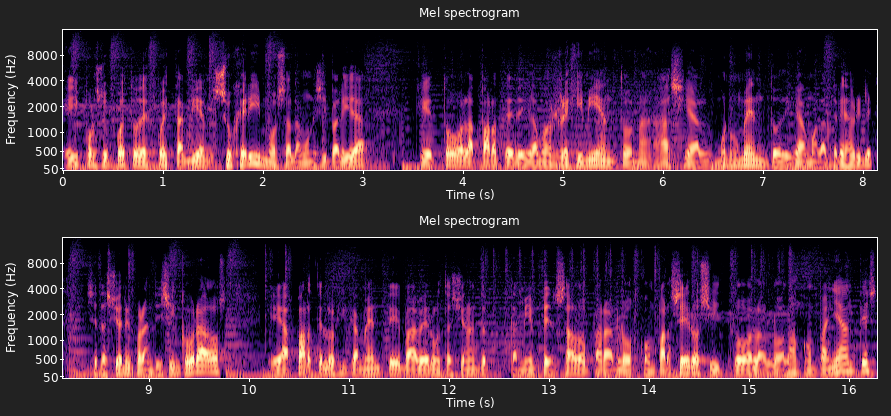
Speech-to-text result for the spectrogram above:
y por supuesto después también sugerimos a la municipalidad que toda la parte, digamos, regimiento hacia el monumento, digamos, la 3 de abril, se estacione en 45 grados. Eh, aparte, lógicamente, va a haber un estacionamiento también pensado para los comparceros y todos los, acompañantes,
